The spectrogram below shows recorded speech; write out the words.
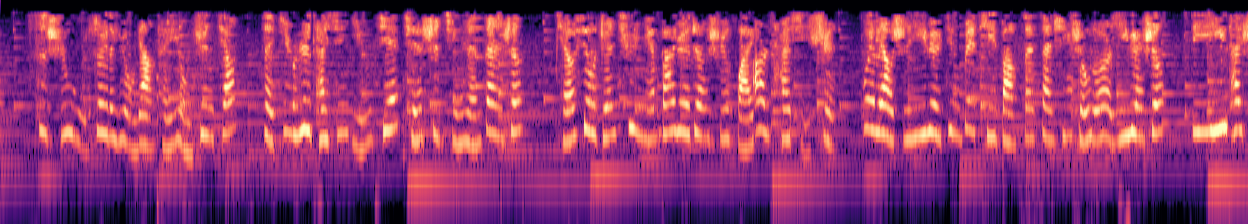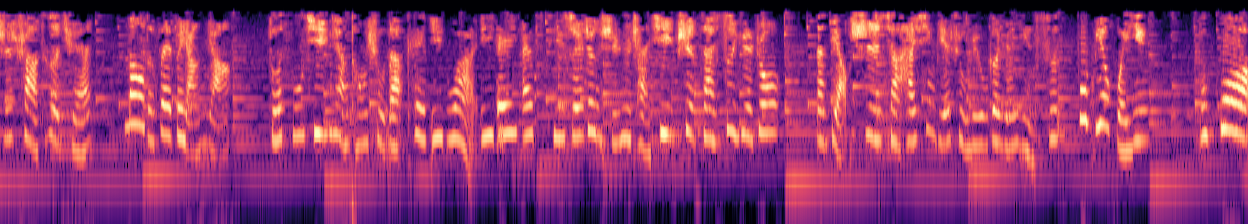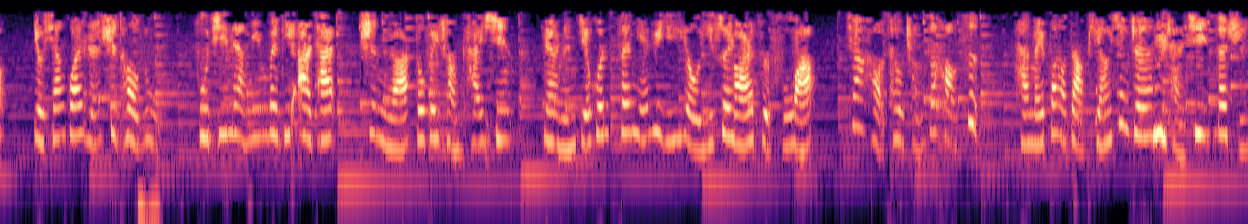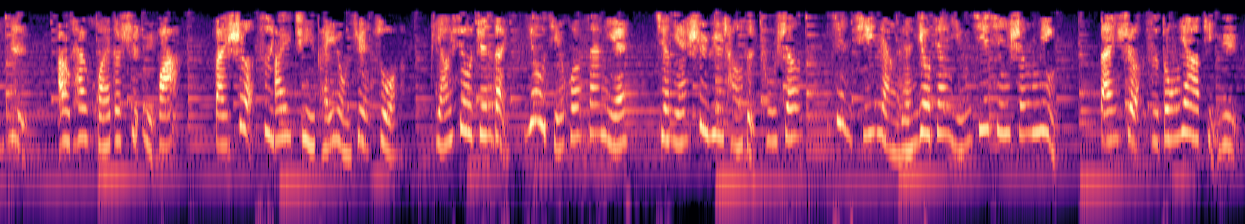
四十五岁的永亮裴永俊将在近日开心迎接前世情人诞生。朴秀珍去年八月正式怀二胎喜讯，未料十一月竟被提报在在新首尔医院生第一胎时耍特权，闹得沸沸扬扬。昨夫妻俩同属的 K E Y E A S T 虽证实预产期是在四月中，但表示小孩性别属于个人隐私，不便回应。不过，有相关人士透露，夫妻俩因为第二胎是女儿都非常开心。两人结婚三年，育已有一岁儿子福娃，恰好凑成个好字。还没报道朴秀珍预产期在十日，二胎怀的是女娃。反射自 IT 裴永俊作，朴秀珍的又结婚三年，今年是月长子出生，近期两人又将迎接新生命。单摄自东亚体育。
